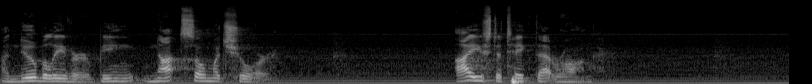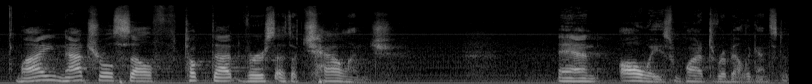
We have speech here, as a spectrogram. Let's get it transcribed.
a new believer, being not so mature, I used to take that wrong. My natural self took that verse as a challenge and always wanted to rebel against it.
